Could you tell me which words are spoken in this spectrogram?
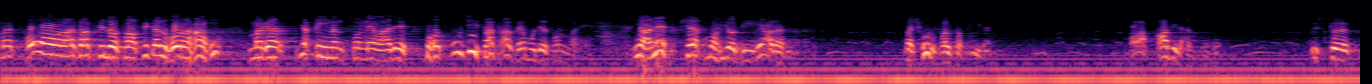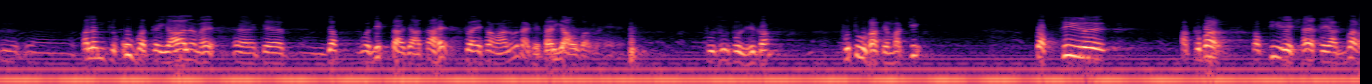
میں تھوڑا سا فلوسافیکل ہو رہا ہوں، مگر یقیناً سننے والے بہت اونچی سطح سے مجھے سن رہے ہیں۔ یعنی شیخ محی الدین عربی، مشہور فلسفی ہے، بڑا قابل آدمی ہے۔ اس کے قلم کی قوت کا یہ عالم ہے کہ جب وہ لکھتا جاتا ہے تو ایسا معلوم ہوتا کہ دریا ابھر رہے ہیں۔ خصوص الحکم فتوحات مکی، تفسیر اکبر، تفسیر شیخ اکبر،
